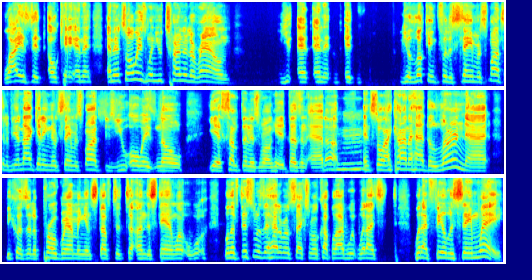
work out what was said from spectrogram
why is it okay? And it, and it's always when you turn it around you and, and it it you're looking for the same response. And if you're not getting the same responses you always know yeah something is wrong here it doesn't add up Mhm. and so I kind of had to learn that because of the programming and stuff to, to understand what, what well if this was a heterosexual couple I would would I would I feel the same way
